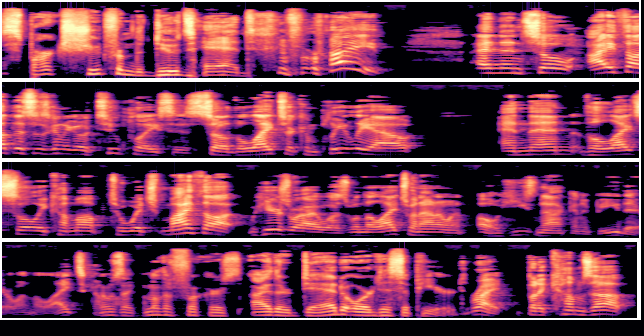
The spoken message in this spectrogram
sparks shoot from the dude's head right. And then so I thought this was going to go two places. So the lights are completely out and then the lights slowly come up to which my thought here's where I was when the lights went out I went, "Oh, he's not going to be there when the lights come i was up." like motherfuckers either dead or disappeared Right. But it comes up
